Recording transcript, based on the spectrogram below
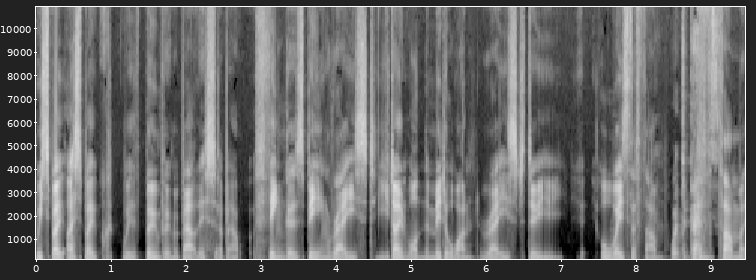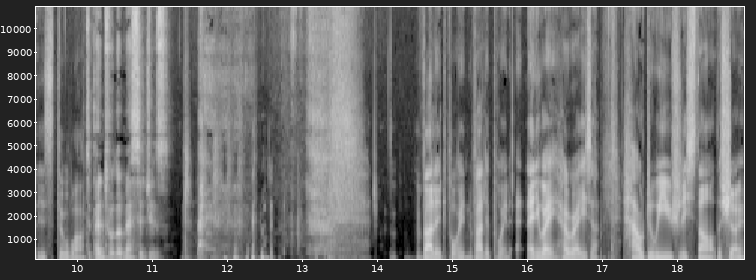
We spoke. I spoke with Boom Boom about this about fingers being raised. You don't want the middle one raised, do you? Always the thumb. Well, depends. The thumb is the one. Depends what the message is. Valid point. Valid point. Anyway, Hellraiser, how do we usually start the show?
